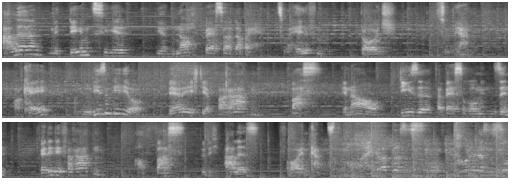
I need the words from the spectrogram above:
alle mit dem Ziel, dir noch besser dabei zu helfen, Deutsch zu lernen. Okay? Und in diesem Video werde ich dir verraten, was genau diese Verbesserungen sind. Ich werde dir verraten, auf was du dich alles freuen kannst. Oh mein Gott, das ist so toll, das ist so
